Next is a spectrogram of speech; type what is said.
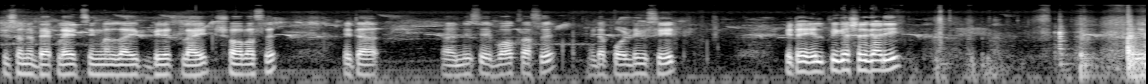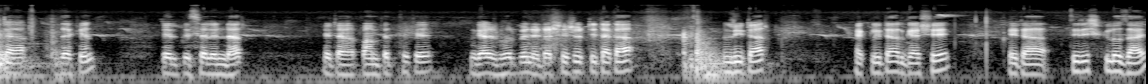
পিছনে backlight signal light brake light সব আছে। এটা নিচে বক্স আছে। এটা ফোল্ডিং সিট এটা এলপি গ্যাসের গাড়ি। এটা দেখেন এলপি সিলিন্ডার এটা পাম্পের থেকে গ্যাস ভরবেন। এটা ছেষট্টি টাকা লিটার। এক লিটার গ্যাসে এটা তিরিশ কিলো যায়,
